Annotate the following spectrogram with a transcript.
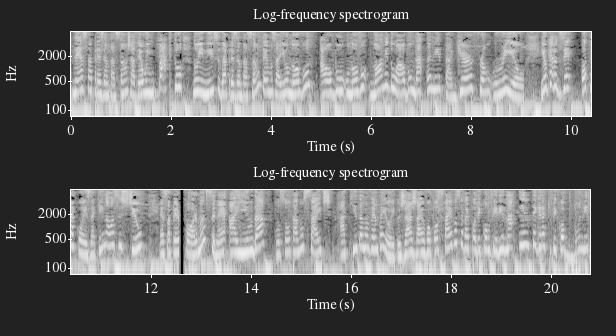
nessa apresentação, já deu um impacto no início da apresentação. Temos aí o um novo álbum, o um novo nome do álbum da Anitta, Girl from Rio. E eu quero dizer outra coisa, quem não assistiu essa performance, né, ainda vou soltar no site aqui da 98. Já já eu vou postar e você vai poder conferir na íntegra que ficou bonita.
